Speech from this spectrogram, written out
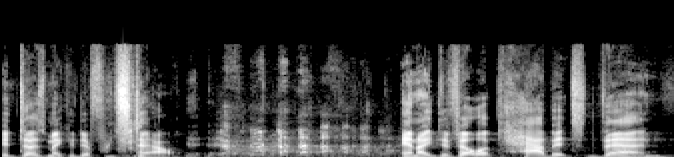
It does make a difference now. and I developed habits then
